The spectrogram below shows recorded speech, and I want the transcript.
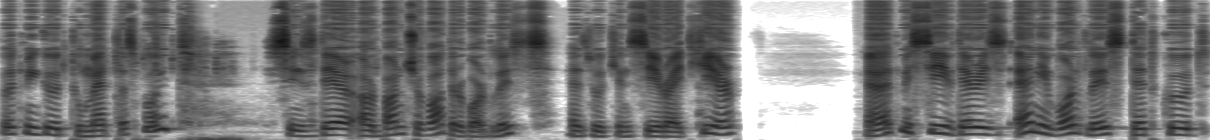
Let me go to Metasploit since there are a bunch of other word lists as we can see right here and let me see if there is any word list that could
